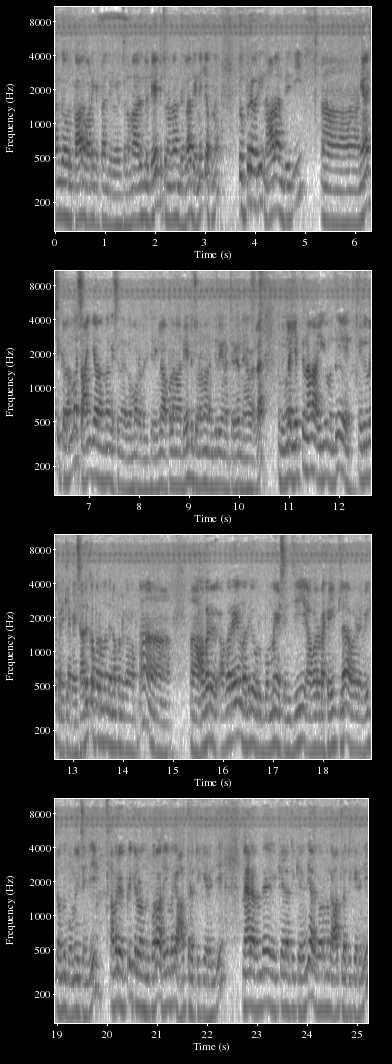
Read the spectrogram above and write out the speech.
அங்கே ஒரு காரை வாடகை தான் சொல்லி சொன்னோம் அதுக்குள்ள டேட்டு சொன்னோம்னா தெரியல. அது என்னைக்கு அப்படின்னா பிப்ரவரி நாலாம் தேதி ஞாயிற்றுக்கிழமை சாயங்காலம் தான் அமௌண்ட் நடந்துச்சு சரிங்களா? அப்போ நான் டேட்டு சொன்னோன்னா அஞ்சலி எனக்கு சரியா ஞாபகம் இல்லை. ஓகேங்களா? எட்டு நாள் ஆகியும் வந்து எதுவுமே கிடைக்கல கைஸ் அதுக்கப்புறம் வந்து என்ன பண்ணிருக்காங்க அப்படின்னா அவர் அவரே மாதிரி ஒரு பொம்மையை செஞ்சு அவரோட ஹைட்டில் அவரோட வெயிட்டில் வந்து பொம்மையை செஞ்சு அவர் எப்படி கீழே வந்து போறோ அதே மாதிரி ஆத்திர தூக்கி எறிஞ்சு மேலே இருந்து கீழே தூக்கி எறிஞ்சு அதுக்கப்புறம் வந்து ஆற்றுல தூக்கி எறிஞ்சு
